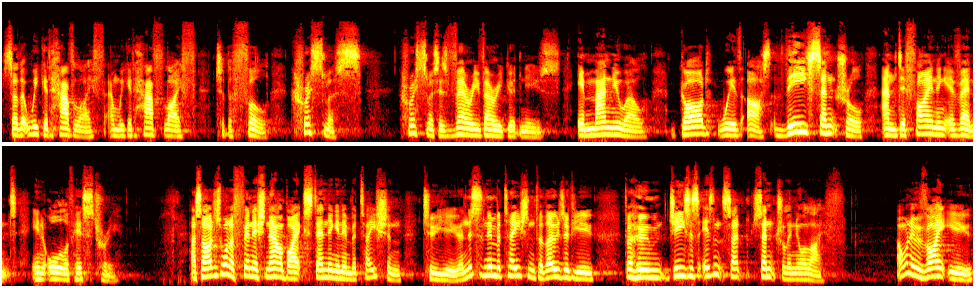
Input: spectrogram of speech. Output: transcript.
so that we could have life and we could have life to the full. Christmas. Christmas is very, very good news. Emmanuel, God with us, the central and defining event in all of history. And so I just want to finish now by extending an invitation to you. And this is an invitation for those of you for whom Jesus isn't central in your life. I want to invite you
